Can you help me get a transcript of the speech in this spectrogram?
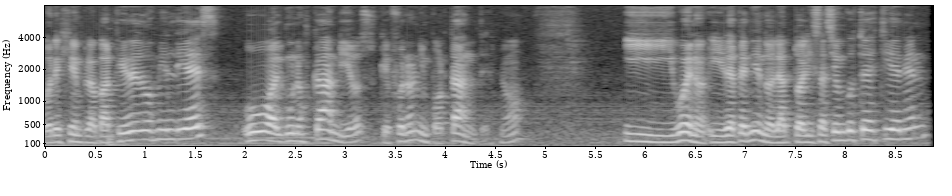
Por ejemplo, a partir de 2010 hubo algunos cambios que fueron importantes, ¿no? Y bueno, y dependiendo de la actualización que ustedes tienen,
